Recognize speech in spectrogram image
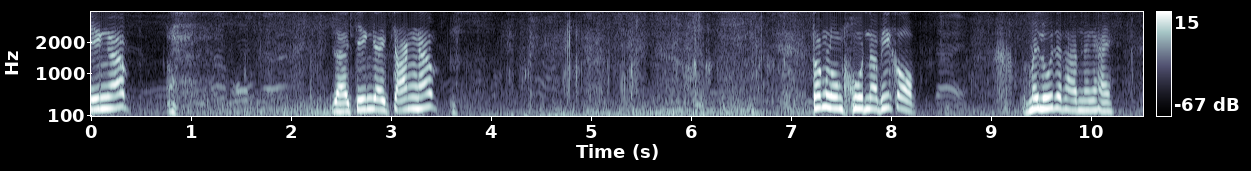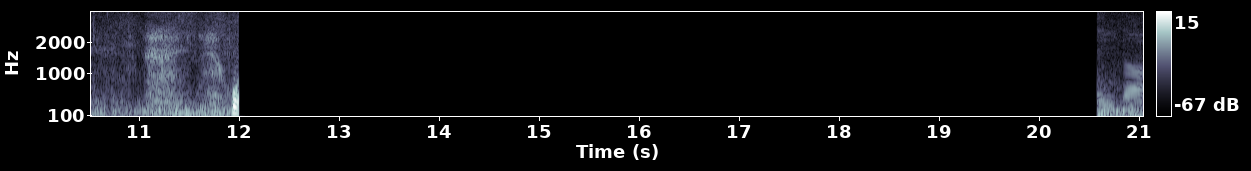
จริงครับ ใหญ่จริงใหญ่จังครับ ต้องลงทุนนะพี่กบไม่รู้จะทำยังไง สอ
